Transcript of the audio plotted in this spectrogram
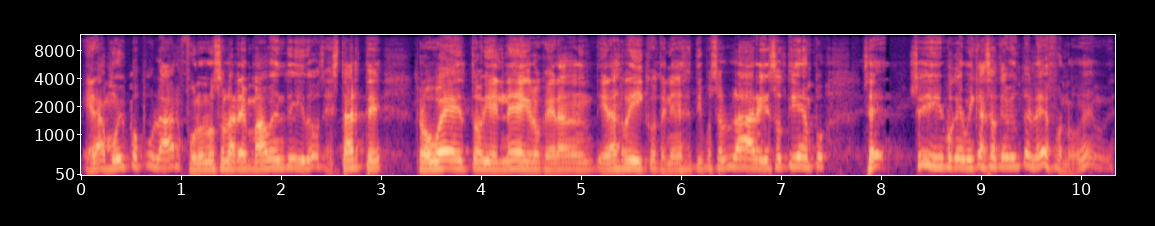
era muy popular, fueron los celulares más vendidos. StarTech, Roberto y el negro, que eran, eran ricos, tenían ese tipo de celulares en esos tiempos. Sí, porque en mi caso había un teléfono, ¿eh?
